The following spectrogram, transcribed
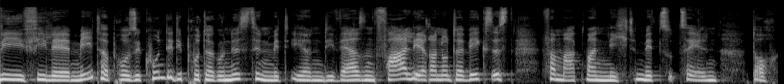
Wie viele Meter pro Sekunde die Protagonistin mit ihren diversen Fahrlehrern unterwegs ist, vermag man nicht mitzuzählen. Doch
